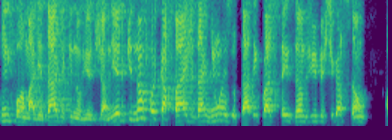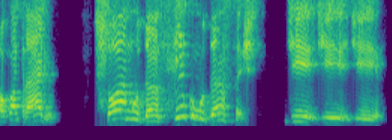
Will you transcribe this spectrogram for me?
informalidade aqui no Rio de Janeiro que não foi capaz de dar nenhum resultado em quase seis anos de investigação. Ao contrário, só a mudança, cinco mudanças de, de, de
